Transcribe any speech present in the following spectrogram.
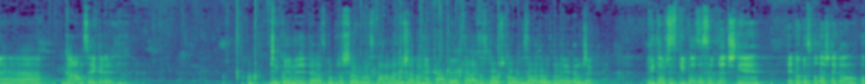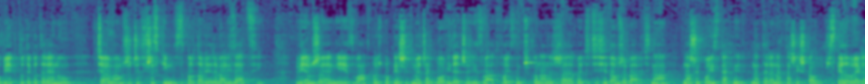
e, gorącej gry. Dziękujemy. Teraz poproszę o głos pana Mariusza Bochenka, dyrektora Zespołu Szkół Zawodowych nr 1 Brzeg. Witam wszystkich bardzo serdecznie. Jako gospodarz tego obiektu, tego terenu chciałem Wam życzyć wszystkim sportowej rywalizacji. Wiem, że nie jest łatwo, już po pierwszych meczach było widać, że nie jest łatwo. Jestem przekonany, że będziecie się dobrze bawić na naszych boiskach i na terenach naszej szkoły. Wszystkiego dobrego.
